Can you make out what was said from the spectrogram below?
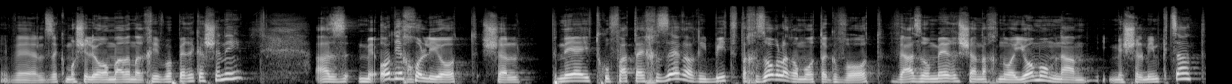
ועל זה כמו שליאור אמר נרחיב בפרק השני, אז מאוד יכול להיות שעל פני תקופת ההחזר הריבית תחזור לרמות הגבוהות, ואז זה אומר שאנחנו היום אמנם משלמים קצת,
